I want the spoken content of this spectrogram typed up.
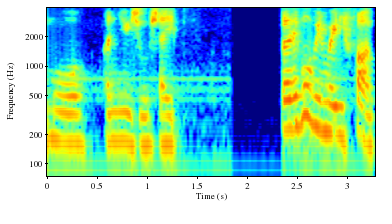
more unusual shapes. But they've all been really fun.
